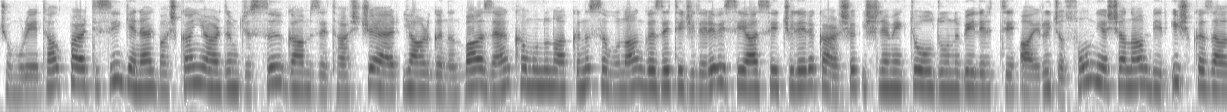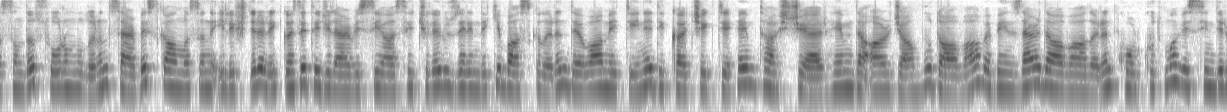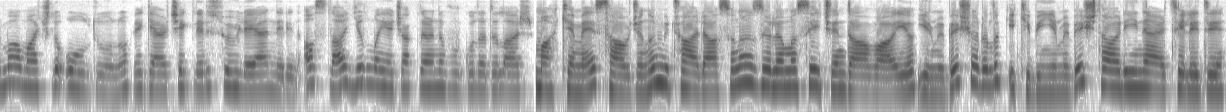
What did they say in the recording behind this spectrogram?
Cumhuriyet Halk Partisi Genel Başkan Yardımcısı Gamze Taşçıer, yargının bazen kamunun hakkını savunan gazetecilere ve siyasetçilere karşı işlemekte olduğunu belirtti. Ayrıca son yaşanan bir iş kazasında sorumluların serbest kalmasını eleştirerek gazeteciler ve siyasetçiler üzerindeki baskıların devam ettiğine dikkat çekti. Hem Taşçıer hem de Arcan bu dava ve benzer davaların korkutma ve sindirme amaçlı olduğunu ve gerçekleri söyleyenlerin asla yılmayacaklarını vurguladılar. Mahkeme savcının mütalasını hazırlaması için davayı 25 Aralık 2025 tarihine erteledi.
